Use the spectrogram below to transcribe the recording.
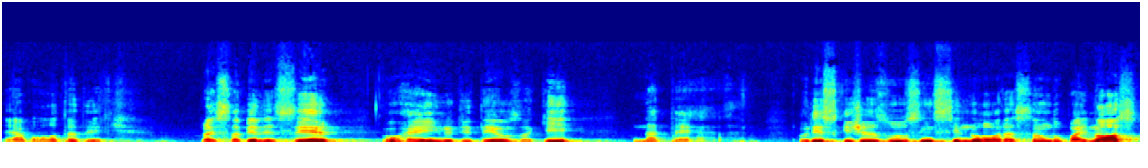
é a volta dele, para estabelecer o reino de Deus aqui na terra. Por isso que Jesus ensinou a oração do Pai Nosso,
